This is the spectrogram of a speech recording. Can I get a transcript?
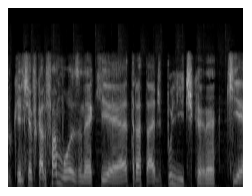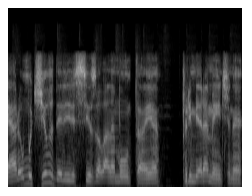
o que ele tinha ficado famoso, né, que é tratar de política, né, que era o motivo dele ele se isolar na montanha primeiramente, né?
